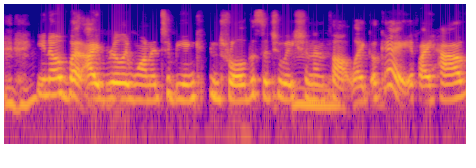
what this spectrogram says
mm-hmm. you know but i really wanted to be in control of the situation mm-hmm. and thought like okay if i have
